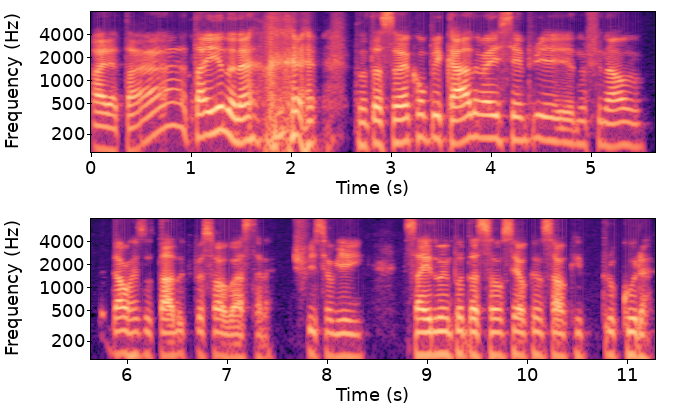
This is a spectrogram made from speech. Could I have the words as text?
Olha, tá, tá indo, né? Plantação é complicado, mas sempre no final dá um resultado que o pessoal gosta, né? Difícil alguém sair de uma implantação sem alcançar o que procura.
